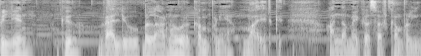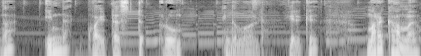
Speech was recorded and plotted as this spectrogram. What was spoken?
பில்லியனுக்கு வேல்யூபிளான ஒரு கம்பெனியாக மாறியிருக்கு. அந்த மைக்ரோசாஃப்ட் கம்பெனி தான் இந்த குவைட்டஸ்ட் ரூம் இந்த வேர்ல்டு இருக்குது மறக்காமல்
